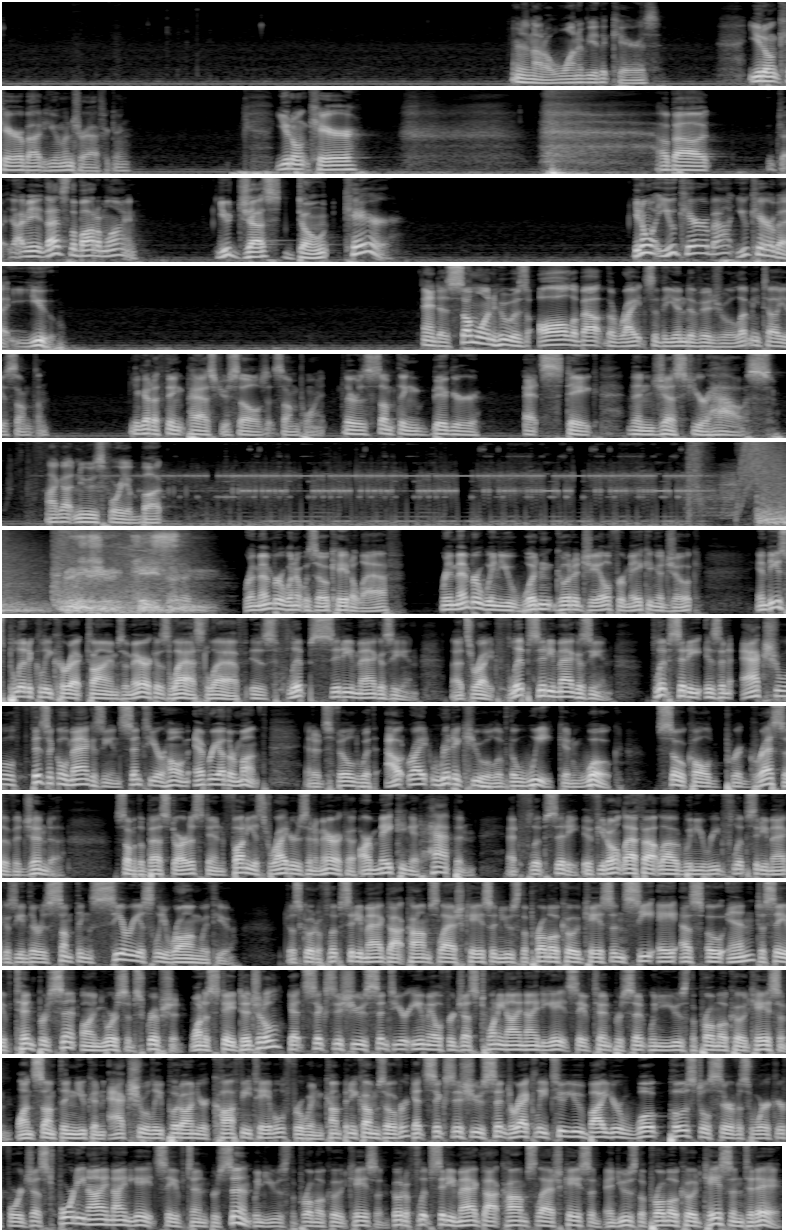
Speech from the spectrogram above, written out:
There's not a one of you that cares. You don't care about human trafficking. You don't care about. I mean, that's the bottom line. You just don't care. You know what you care about? You care about you. And as someone who is all about the rights of the individual, let me tell you something. You got to think past yourselves at some point. There is something bigger at stake than just your house. I got news for you, Buck. Remember when it was okay to laugh? Remember when you wouldn't go to jail for making a joke? In these politically correct times, America's last laugh is Flip City Magazine. That's right, Flip City Magazine. Flip City is an actual physical magazine sent to your home every other month, and it's filled with outright ridicule of the weak and woke, so called progressive agenda. Some of the best artists and funniest writers in America are making it happen at Flip City. If you don't laugh out loud when you read Flip City magazine, there is something seriously wrong with you. Just go to flipcitymag.com slash case and use the promo code CASON, C-A-S-O-N, to save 10% on your subscription. Want to stay digital? Get six issues sent to your email for just $29.98. Save 10% when you use the promo code CASON. Want something you can actually put on your coffee table for when company comes over? Get six issues sent directly to you by your woke postal service worker for just $49.98. Save 10% when you use the promo code CASON. Go to flipcitymag.com slash CASON and use the promo code CASON today.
